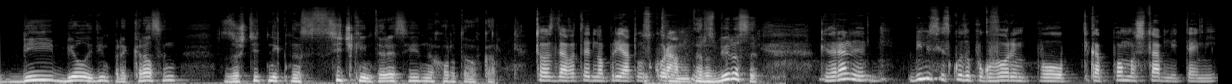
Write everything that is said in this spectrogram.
би бил един прекрасен защитник на всички интереси на хората в Карлово. Тоест давате едно приятелско рамо. Разбира се. Генерале, би ми се искало да поговорим по така по-масштабни теми.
